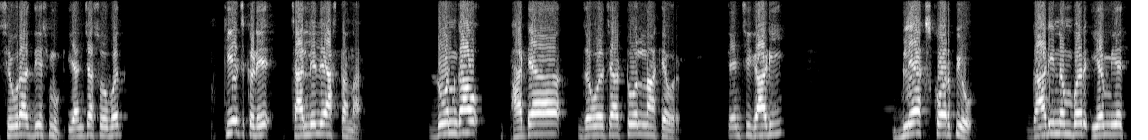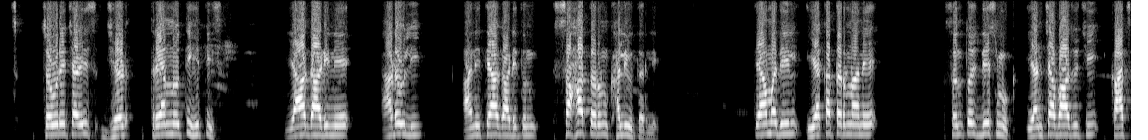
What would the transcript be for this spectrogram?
शिवराज देशमुख यांच्यासोबत केजकडे चाललेले असताना डोनगाव फाट्या जवळच्या टोल नाक्यावर त्यांची गाडी ब्लॅक स्कॉर्पिओ गाडी नंबर एम एच चौवेचाळीस झेड त्र्याण्णव तेहतीस या गाडीने अडवली. आणि त्या गाडीतून सहा तरुण खाली उतरले. त्यामधील एका तरुणाने संतोष देशमुख यांच्या बाजूची काच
